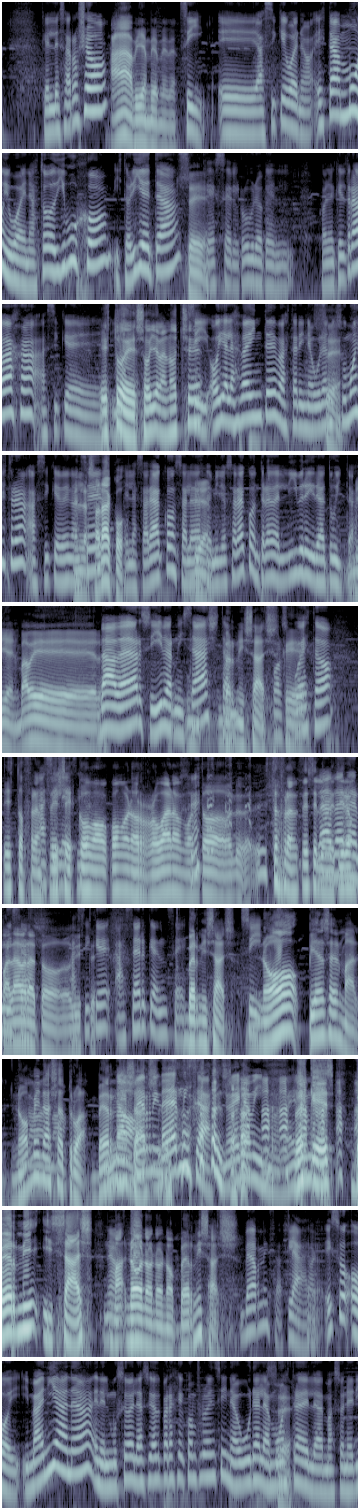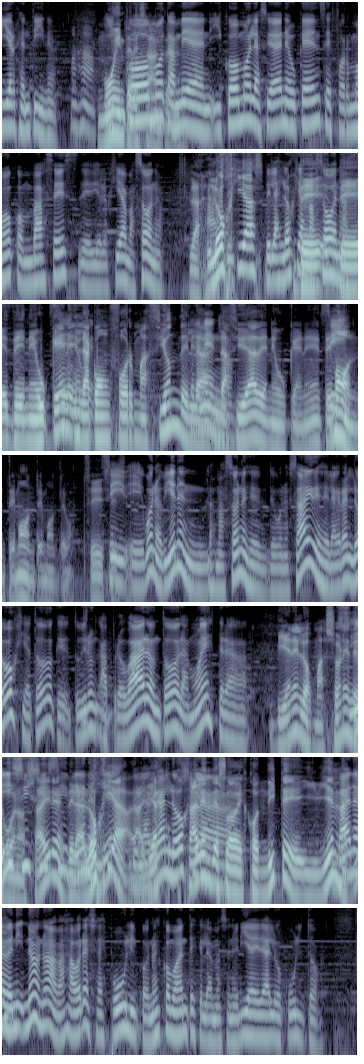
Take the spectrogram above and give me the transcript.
que él desarrolló. Ah, bien, bien, bien. bien. Sí, eh, así que bueno, está muy buena, es todo dibujo, historieta, Sí. que es el rubro que él- con el que él trabaja, así que... Esto y- es hoy a la noche. Sí, hoy a las 20 va a estar inaugurando Sí. su muestra, así que vengan. En la Zaraco. En la Zaraco, sala de Emilio Zaraco, entrada libre y gratuita. Bien, va a haber. Va a haber, sí, vernissage. vernissage, Por que supuesto. Estos franceses, cómo, cómo nos robaron con todo. boludo. Estos franceses le metieron palabra a todo, Así ¿viste? que acérquense. Vernissage. Sí. No piensen mal. No, No, menage no. trois. no, Vernissage. verni- vernissage, no es lo mismo. No es, No es lo que es Bernie y Sash. No. No, no, no, no. Vernissage. Vernissage. Claro, exacto. eso hoy. Y mañana, en el Museo de la Ciudad Paraje Confluencia, inaugura la Sí. muestra de la masonería argentina. Ajá. Muy y interesante. Cómo también, y cómo la ciudad de Neuquén se formó con bases de ideología masona. Las Así, logias de las logias de, de- de Neuquén, Sí, de en la Neuquén. conformación de la, la ciudad de Neuquén. ¿eh? Sí. Temón, temón, temón, temón. Sí, sí, eh, bueno, vienen los masones de, Buenos Aires, de la Gran Logia, todo, que tuvieron, aprobaron toda la muestra. Vienen los masones de Buenos Aires, de la vienen, logia, vienen, de la gran logia. salen de su escondite y vienen Van a aquí. venir, no, no, además ahora ya es público, no es como antes que la masonería era algo oculto.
